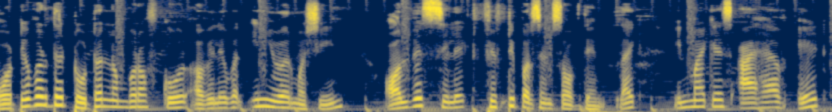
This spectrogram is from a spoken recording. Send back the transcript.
whatever the total number of core available in your machine always select 50% of them. Like in my case i have 8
